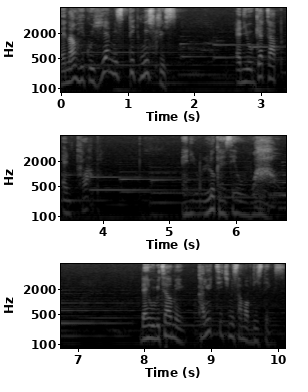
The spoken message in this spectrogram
And now he could hear me speak mysteries. And would get up and clap. And would look and say, Wow. Then he will be telling me, Can you teach me some of these things?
